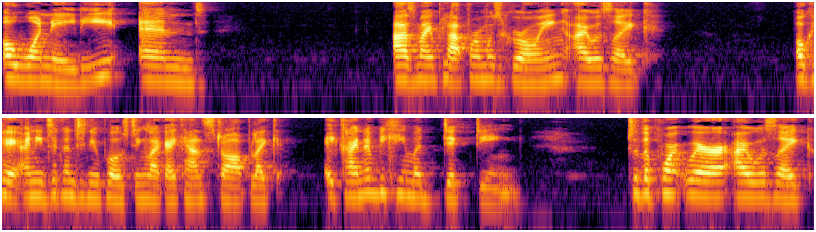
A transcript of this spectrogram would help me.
a 180 and as my platform was growing, I was like okay, I need to continue posting like I can't stop. Like it kind of became addicting to the point where I was like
